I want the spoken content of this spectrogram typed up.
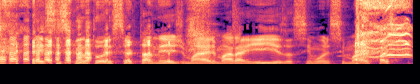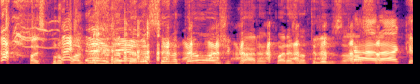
esses cantores sertanejos, Maíra Maraíza, Simone Simar faz, faz propaganda da telecena até hoje, cara. Aparece na televisão. Caraca,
